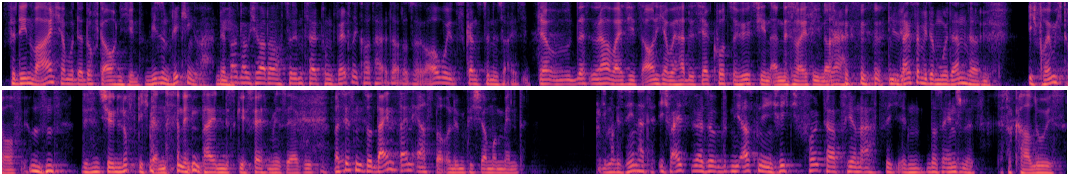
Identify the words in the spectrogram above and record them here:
Für den war ich, aber der durfte auch nicht hin. Wie so ein Wikinger. Der war, glaube ich, war doch zu dem Zeitpunkt Weltrekordhalter oder so. Oh, jetzt ganz dünnes Eis. Der, das ja, weiß ich jetzt auch nicht, aber er hatte sehr kurze Höschen an, das weiß ich noch. Ja, die langsam wieder modern werden. Ich freue mich drauf. Mhm. Die sind schön luftig dann an den beiden, das gefällt mir sehr gut. Was ist denn so dein, dein erster olympischer Moment? Die man gesehen hat. Ich weiß, also die ersten, die ich richtig verfolgt habe, 84 in Los Angeles. Das war Carl Lewis.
